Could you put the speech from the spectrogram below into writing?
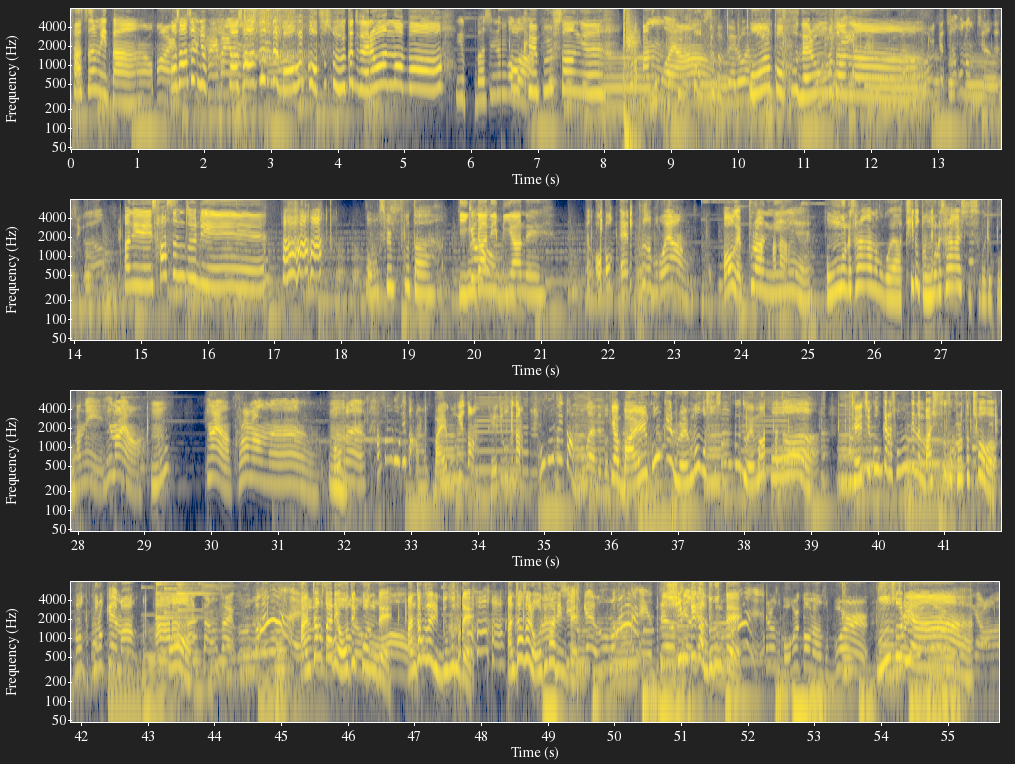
사슴이다. 어 사슴 요- 나 사슴들 먹을 거 없어서 여기까지 내려왔나 봐. 이게 맛있는 거아 봐. 개불쌍해. 뭐라는 거야 내려왔. 먹을 거 없어서 내려온 거잖아. 왜 이렇게 차고 넘치는데 지금 아니 사슴들이 너무 슬프다. 인간이 미안해. 어 F 모양 어 F라니 동물을 사랑하는 거야. T도 동물을 사랑할 수 있어 그리고. 아니 희나야 응? 희나야 그러면은 응. 너는 사슴고기도 안 먹고 말고기도 안 먹고 돼지고기도 안 먹고 소고기도 안 먹어야 돼 너 야 말고기를 왜 먹어? 사슴고기도 왜 먹어? 맞아. 돼지고기랑 소고기는 맛있어서 그렇다 쳐. 너 그렇게 막 어. 아, 안창살 음악 안창살이 어디 건데? 안창살이 누군데? 안창살이 어디 살인데? 심게 음악 심기가 누군데? 이러면서 먹을 거면서 뭘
